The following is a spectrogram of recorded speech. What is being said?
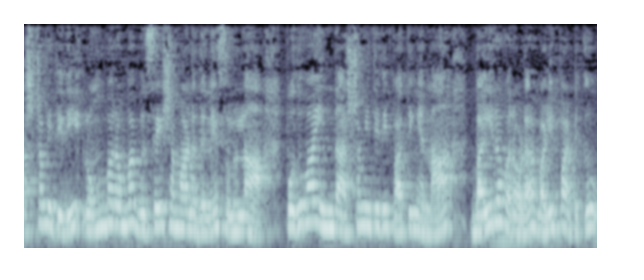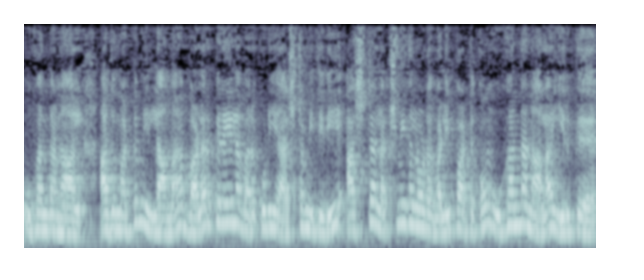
அஷ்டமி திதி ரொம்ப ரொம்ப விசேஷமானதுன்னே சொல்லலாம். பொதுவா இந்த அஷ்டமி திதி பாத்தீங்கன்னா பைரவரோட வழிபாட்டுக்கு உகந்த நாள். அது மட்டும் இல்லாம வளர்ப்பிறையில வரக்கூடிய அஷ்டமி திதி அஷ்ட லட்சுமிகளோட வழிபாட்டுக்கும் உகந்த நாளா இருக்கு.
